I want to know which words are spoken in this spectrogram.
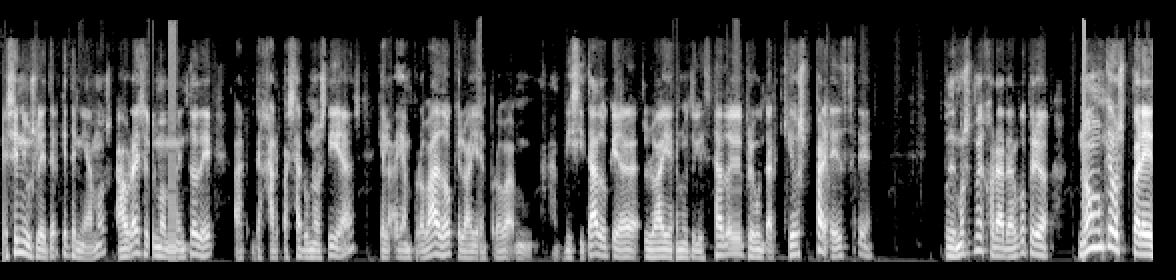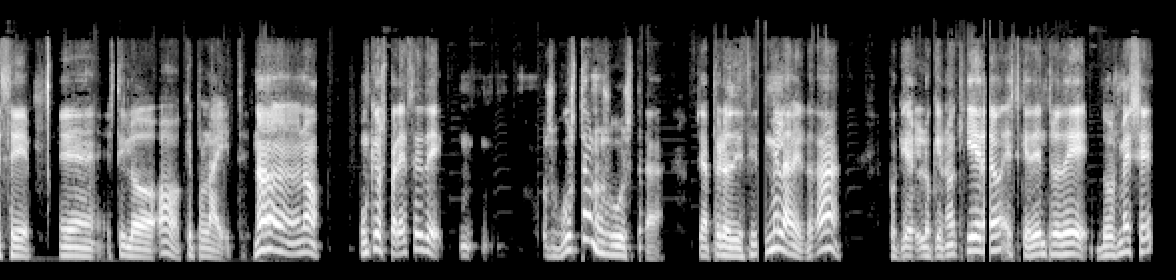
Ese newsletter que teníamos, ahora es el momento de dejar pasar unos días, que lo hayan probado, que lo hayan mm, visitado, que lo hayan utilizado y preguntar, ¿qué os parece? podemos mejorar algo, pero no un que os parece eh, estilo, oh, qué polite. No, no, no, no. Un que os parece de, mm, ¿os gusta o no os gusta? O sea, pero decidme la verdad. Porque lo que no quiero es que dentro de dos meses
